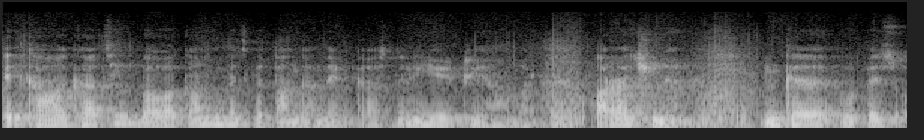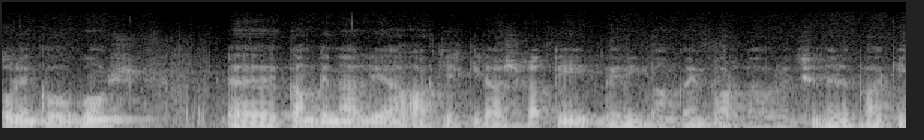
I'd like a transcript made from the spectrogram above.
այդ քաղաքացին բավականին մեծ վտանգ է ներկայացնելու երկրի համար։ Առաջինը ինքը որպես օրենքով ողջ կամ գնալի է արտերկիր աշխատի, բերի բանկային պարտավորությունները փակի։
